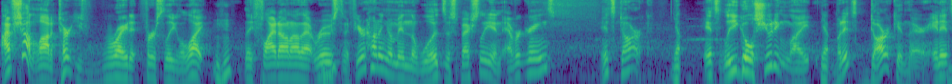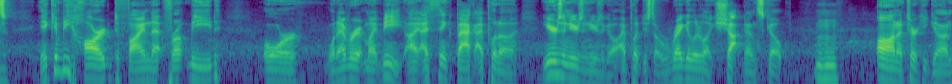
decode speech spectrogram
I've shot a lot of turkeys right at first legal light. Mm-hmm. They fly down on that roost, mm-hmm. and if you're hunting them in the woods, especially in evergreens, it's dark. yep. It's legal shooting light, Yep. but it's dark in there, and it's mm-hmm. it can be hard to find that front bead or whatever it might be. I, I think back, I put a years and years and years ago, I put just a regular like shotgun scope mm-hmm. on a turkey gun,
